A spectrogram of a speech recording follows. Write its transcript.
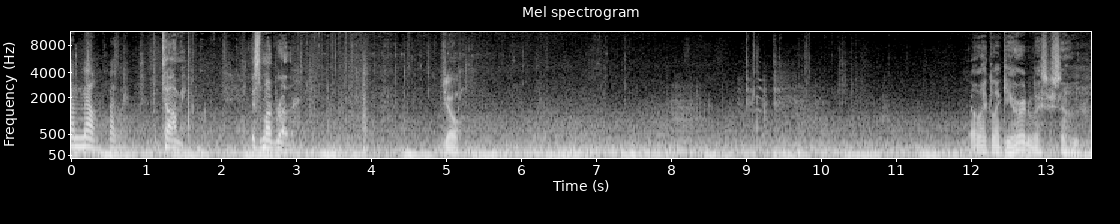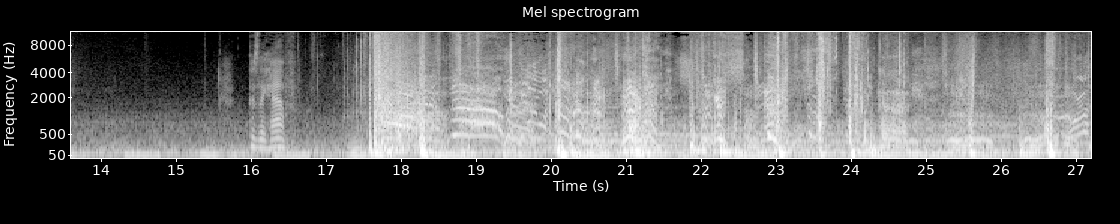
I'm Mel, by the way. Tommy, this is my brother. Joel. Y'all act like you heard of us or something. Because they have. Nora?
